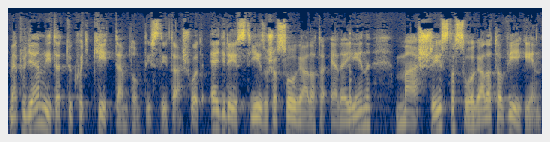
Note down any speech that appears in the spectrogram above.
Mert ugye említettük, hogy két templom tisztítás volt. Egyrészt Jézus a szolgálata elején, másrészt a szolgálata végén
